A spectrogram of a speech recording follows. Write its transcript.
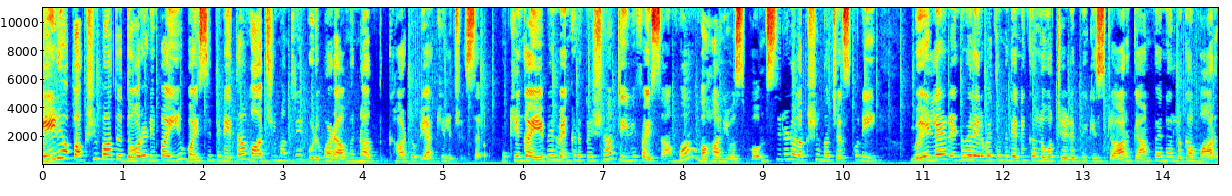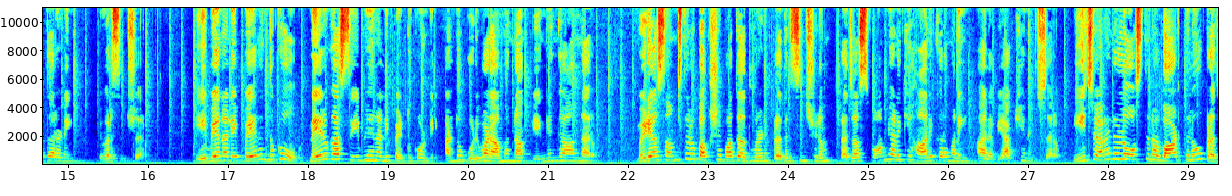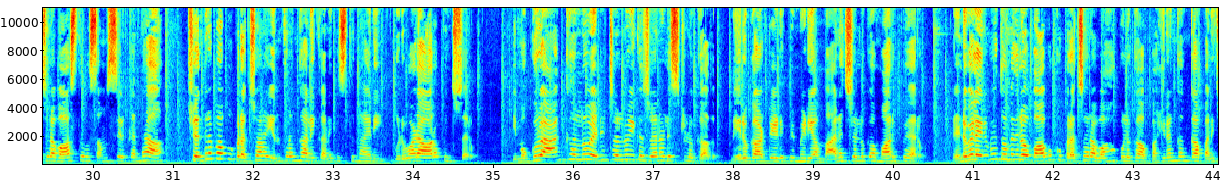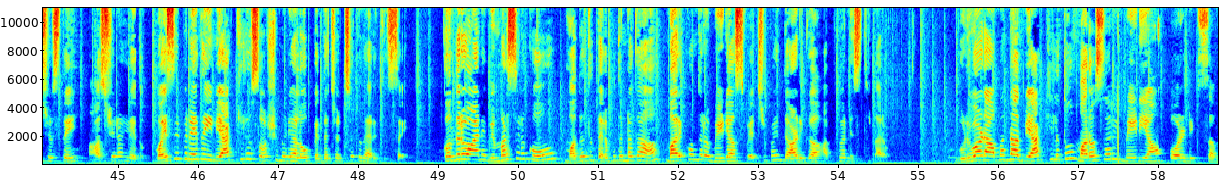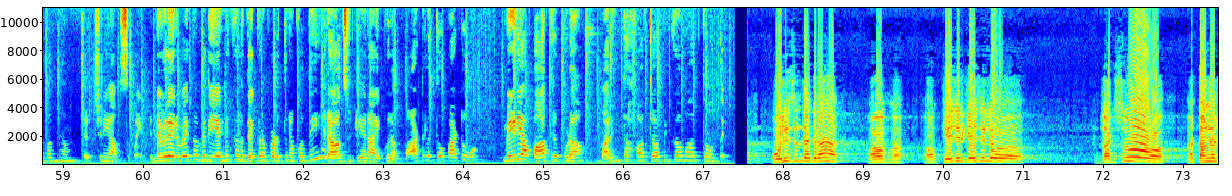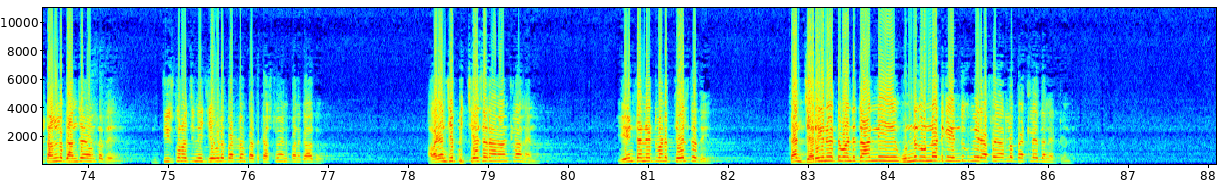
Media పక్షపాత ధోరణిపై YCP నేత మాజీ మంత్రి గుడివాడ అమర్నాథ్ ఘాటు వ్యాఖ్యలు చేశారు. ముఖ్యంగా ABN Venkatakrishna TV five Samba Mahanews వంశీలను లక్ష్యంగా చేసుకుని వేళ్ళే రెండు వేల ఇరవై తొమ్మిది ఎన్నికల్లో టీడీపీకి స్టార్ క్యాంపెయినర్లుగా మారతారని విమర్శించారు. ఏబిఎన్ అనే పేరెందుకు నేరుగా సిబిఎన్ అని పెట్టుకోండి అంటూ గుడివాడ అమర్నాథ్ వ్యంగ్యంగా అన్నారు. మీడియా సంస్థలు పక్షపాత ధోరణి ప్రదర్శించడం ప్రజాస్వామ్యానికి హానికరమని ఆయన వ్యాఖ్యానించారు ఈ ఛానళ్ళలో వస్తున్న వార్తలు ప్రజల వాస్తవ సమస్యల కన్నా చంద్రబాబు ప్రచార యంత్రంగానే కనిపిస్తున్నాయని గుడివాడ ఆరోపించారు. ఈ ముగ్గురు యాంకర్లు ఎడిటర్లు ఇక జర్నలిస్టులు కాదు. నేరుగా టీడీపీ మీడియా మేనేజర్లుగా మారిపోయారు. రెండు వేల ఇరవై తొమ్మిదిలో బాబుకు ప్రచార వాహకులుగా బహిరంగంగా పనిచేస్తే ఆశ్చర్యం లేదు. వైసీపీ నేత ఈ వ్యాఖ్యలు సోషల్ మీడియాలో పెద్ద చర్చకు దారితీశాయి. కొందరు ఆయన విమర్శలకు మద్దతు తెలుపుతుండగా మరికొందరు మీడియా స్వేచ్ఛపై దాడిగా అభివర్ణిస్తున్నారు. గుడివాడ అమర్నాథ్ వ్యాఖ్యలతో మరోసారి మీడియా పాలిటిక్స్ సంబంధం చర్చనీయాంశమైంది రెండు వేల ఇరవై తొమ్మిది ఎన్నికలు దగ్గర పడుతున్న కొద్దీ రాజకీయ నాయకుల మాటలతో పాటు మీడియా పాత్ర కూడా మరింత హాట్ టాపిక్గా మారుతోంది. పోలీసుల దగ్గర కేజీలు కేజీలు డ్రగ్స్ టన్నులు టన్నులు గంజాయి ఉంటుంది. తీసుకొని వచ్చి నీ జేబులో పెట్టడం పెద్ద కష్టమైన పని కాదు. అలాగని చెప్పి చేశారని అంటలా నేను. ఏంటనేటువంటి తేలుతుంది. కానీ జరిగినటువంటి దాన్ని ఉన్నది ఉన్నట్టుగా ఎందుకు మీరు ఎఫ్ఐఆర్లో పెట్టలేదు అనేటువంటి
